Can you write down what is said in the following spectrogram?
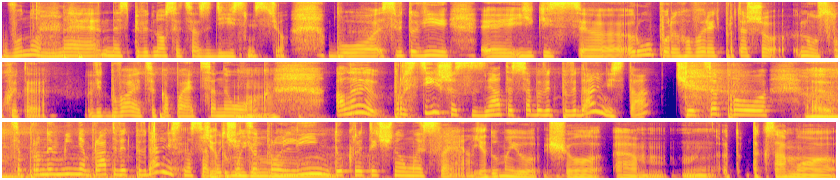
воно не не співвідноситься з дійсністю. Бо світові е, якісь е, рупори говорять про те, що ну слухайте. Відбувається капець, це не ок. Але простіше зняти з себе відповідальність, так? Чи це про е, це про невміння брати відповідальність на себе, я чи це про лінь до критичного мислення? Я думаю, що ем, так само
